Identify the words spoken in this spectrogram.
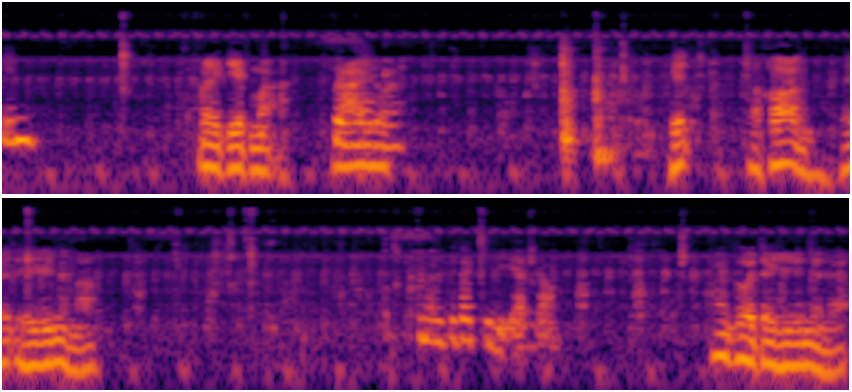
กินไม่ได้เก็บมาเป็นลายไงอยู่คะละครเฮ็ดหินน่ะนะมันจะตะกี้เดียดดอกมันเกิดจากหินนี่แหละ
